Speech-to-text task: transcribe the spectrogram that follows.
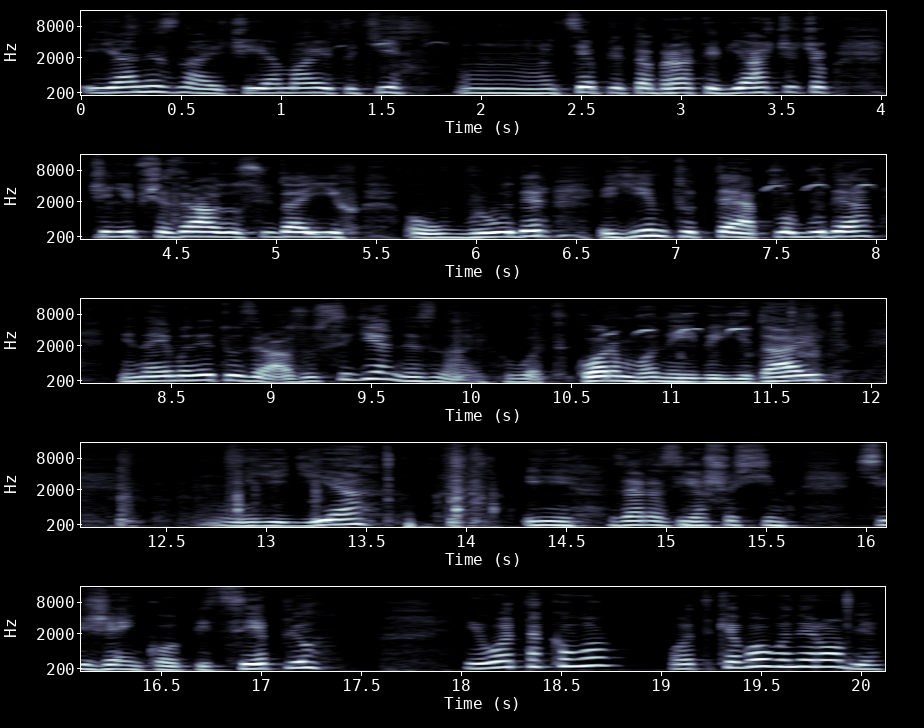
і я не знаю, чи я маю тоді м, цепліта брати в ящичок, чи ліпше зразу сюди їх в брудер. Їм тут тепло буде, і най вони тут зразу сидять, не знаю. От, корм вони і виїдають, м, їдє. І зараз я щось їм свіженького підсиплю. І от такого, от таке во вони роблять.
